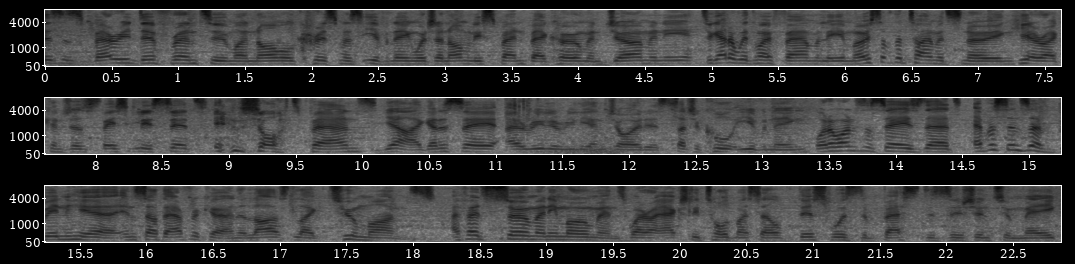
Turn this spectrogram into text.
This is very different to my normal Christmas evening, which I normally spend back home in Germany, together with my family. Most of the time it's snowing. Here I can just basically sit in short pants. Yeah, I gotta say, I really, really enjoyed it. Such a cool evening. What I wanted to say is that ever since I've been here in South Africa in the last like two months, I've had so many moments where I actually told myself this was the best decision to make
